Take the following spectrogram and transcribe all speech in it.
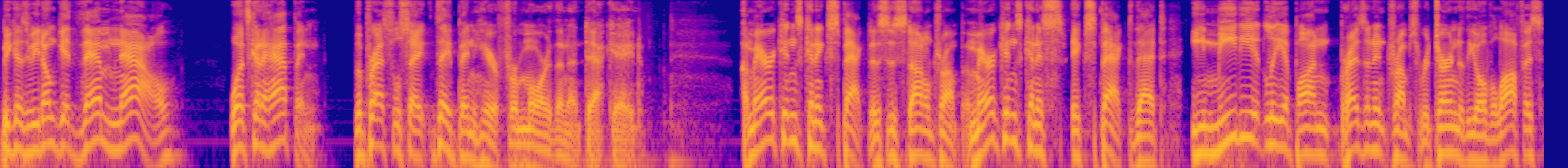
because if you don't get them now, what's going to happen? The press will say they've been here for more than a decade. Americans can expect, this is Donald Trump, Americans can expect that immediately upon President Trump's return to the Oval Office,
